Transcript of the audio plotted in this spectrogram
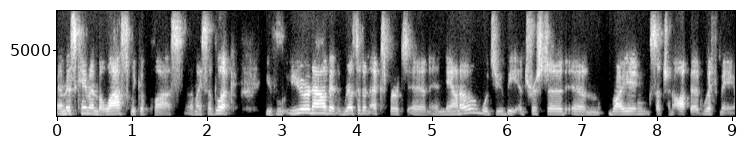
And this came in the last week of class. And I said, look, you are now that resident experts in, in nano. Would you be interested in writing such an op-ed with me?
